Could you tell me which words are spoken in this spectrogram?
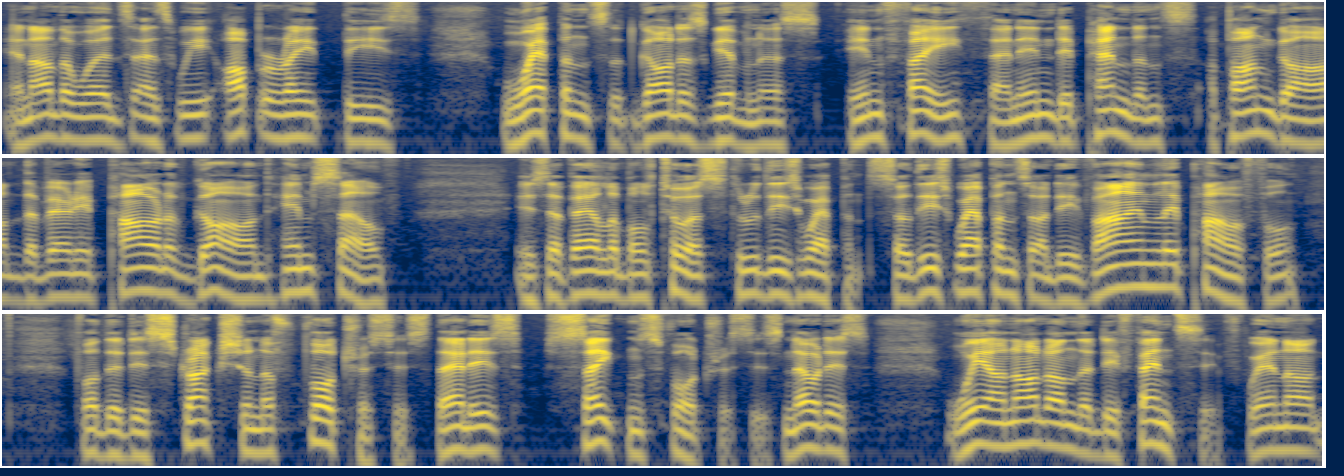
In other words, as we operate these weapons that God has given us in faith and in dependence upon God, the very power of God Himself is available to us through these weapons. So these weapons are divinely powerful for the destruction of fortresses, that is, Satan's fortresses. Notice, we are not on the defensive. We're not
